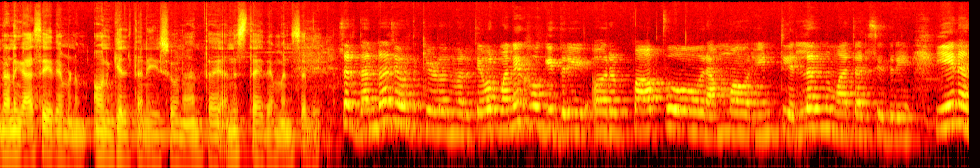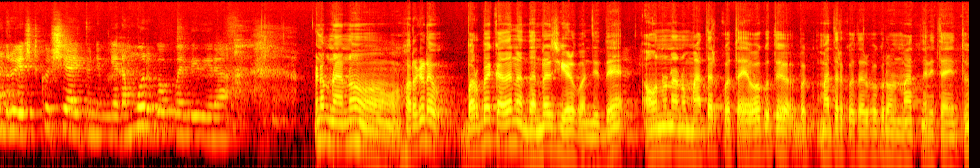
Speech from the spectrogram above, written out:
ನನಗೆ ಆಸೆ ಇದೆ ಮೇಡಮ್, ಅವ್ನು ಗೆಲ್ತಾನೆ ಈ ಶೋನ ಅಂತ ಅನಿಸ್ತಾ ಇದೆ ಮನಸ್ಸಲ್ಲಿ. ಸರ್, ಧನರಾಜ್ ಅವ್ರದ್ದು ಕೇಳೋದು ಮರುತ್ತೆ ಅವ್ರ ಮನೆಗೆ ಹೋಗಿದ್ರಿ, ಅವ್ರ ಪಾಪು, ಅವ್ರ ಅಮ್ಮ, ಅವ್ರ ಹೆಂಡತಿ ಎಲ್ಲರನ್ನೂ ಮಾತಾಡಿಸಿದ್ರಿ. ಏನಂದ್ರು, ಎಷ್ಟು ಖುಷಿ ಆಯಿತು ನಿಮಗೆ? ನಮ್ಮೂರಿಗೆ ಹೋಗಿ ಬಂದಿದ್ದೀರಾ? ಮೇಡಮ್, ನಾನು ಹೊರಗಡೆ ಬರಬೇಕಾದ್ರೆ ನಾನು ಧನರಾಜ್ ಹೇಳಿ ಬಂದಿದ್ದೆ. ಅವನು ನಾನು ಮಾತಾಡ್ಕೋತಾ ಯಾವಾಗೂ ಮಾತಾಡ್ಕೋತಾ ಇರ್ಬೇಕಾದ್ರೆ ಒಂದು ಮಾತು ನಡೀತಾ ಇತ್ತು.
